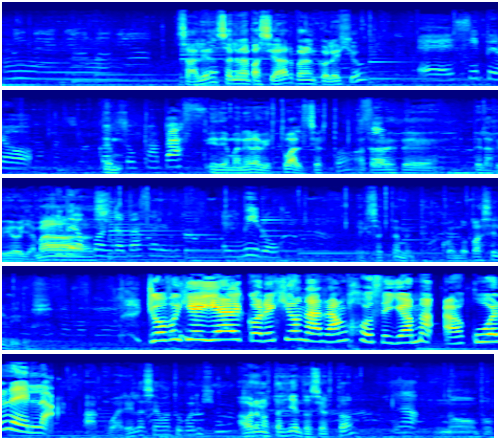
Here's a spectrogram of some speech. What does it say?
Mm, ¿Salen? ¿Salen a pasear? ¿Van al colegio? eh, sí, pero con De- sus papás. Y de manera virtual, ¿cierto? A Sí. través de, de las Sí, pero videollamadas. cuando pasa el, el virus. Exactamente, cuando pase el virus. Yo voy a ir al colegio naranjo, se llama Acuarela. ¿Acuarela se llama tu colegio? Ahora no estás yendo, ¿cierto? No, No, pues,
